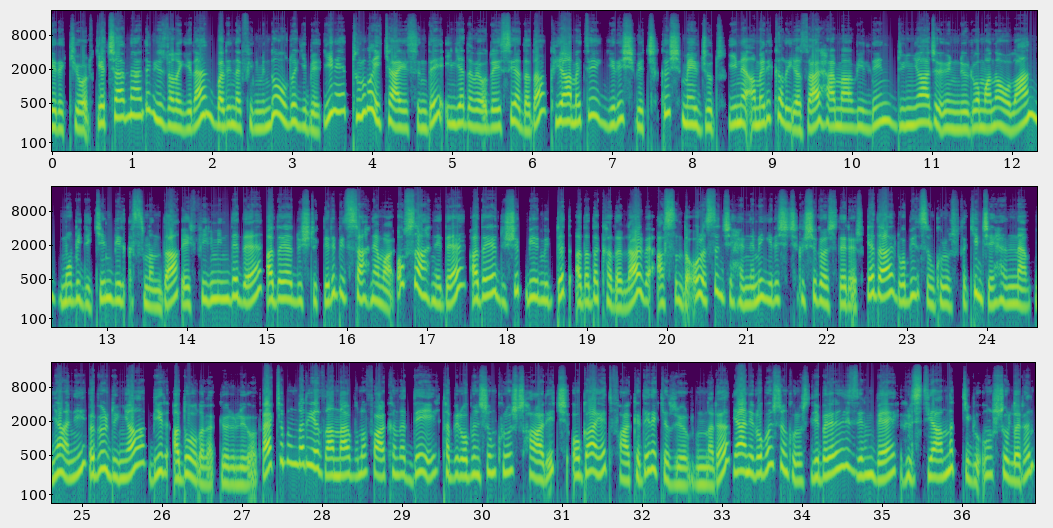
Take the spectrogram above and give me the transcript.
gerekiyor. Geçenlerde vizyona giren Balina filminde olduğu gibi yine Truva hikayesinde İlyada ve Odyssea'da da kıyamete giriş ve çıkış mevcut. Yine Amerikalı yazar Herman Wilde'in dünyaca ünlü romanı olan Moby Dick'in bir kısmında ve filminde de adaya düştükleri bir sahne var. O sahnede adaya düşüp bir müddet adada kalırlar ve aslında orası cehenneme giriş çıkışı gösterir. Ya da Robinson Crusoe'daki cehennem yani öbür dünya bir ada olarak görülüyor. Belki bunları yazanlar bunun farkında değil. Tabi Robinson Crusoe hariç o gayet fark ederek yazıyor bunları. Yani Robinson Crusoe liberalizm ve Hristiyanlık gibi unsurların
